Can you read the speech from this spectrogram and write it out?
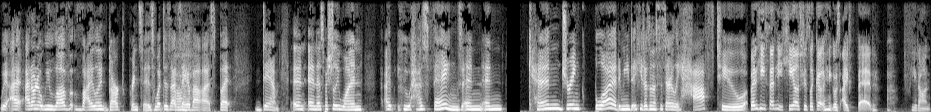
We, I, I don't know. We love violent, dark princes. What does that say about us? But damn, and and especially one I, who has fangs and and can drink blood. I mean, he doesn't necessarily have to. But he said he healed. She's like, oh, he goes, I fed. Feed on,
